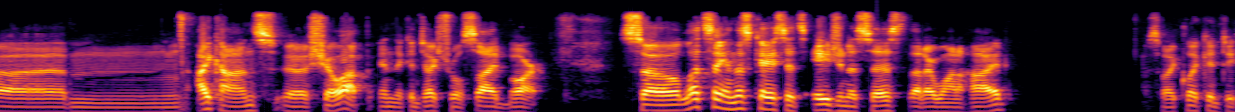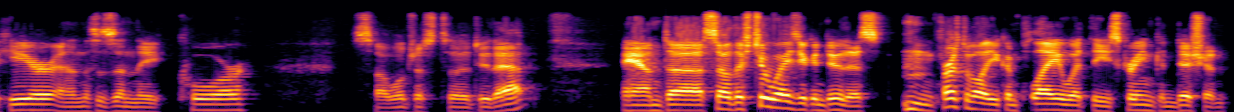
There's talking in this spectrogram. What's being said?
um, icons uh, show up in the contextual sidebar. So let's say in this case it's Agent Assist that I want to hide. So I click into here, and this is in the core. So we'll just uh, do that. And uh, so there's two ways you can do this. First of all, you can play with the screen condition.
